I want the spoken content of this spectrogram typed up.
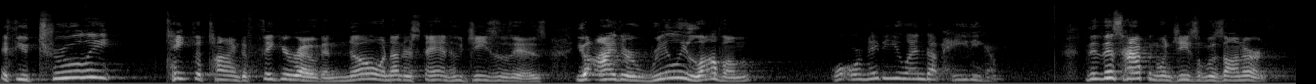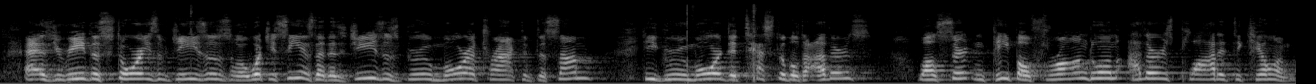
If you truly take the time to figure out and know and understand who Jesus is, you either really love him or, maybe you end up hating him. This happened when Jesus was on earth. As you read the stories of Jesus, well, what you see is that as Jesus grew more attractive to some, he grew more detestable to others. While certain people thronged to him, others plotted to kill him.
